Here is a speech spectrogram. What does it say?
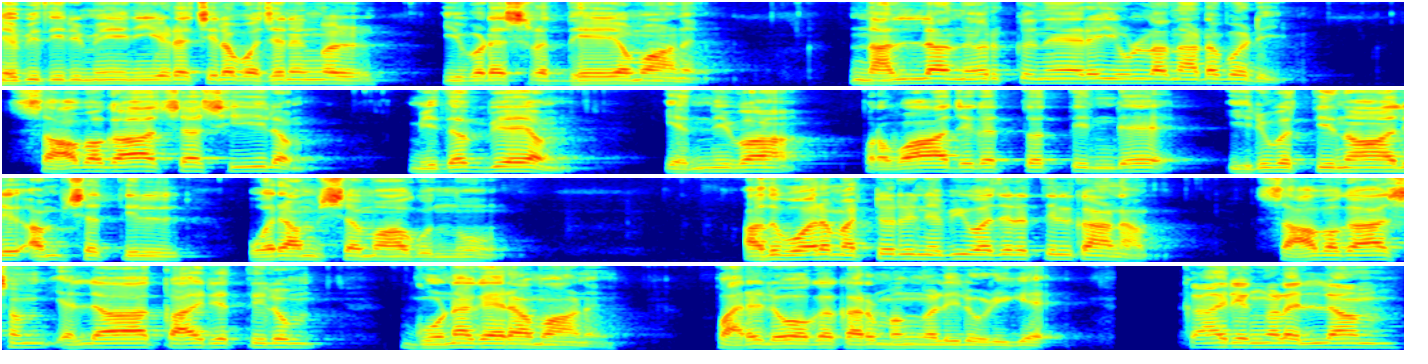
നബി തിരുമേനിയുടെ ചില വചനങ്ങൾ ഇവിടെ ശ്രദ്ധേയമാണ്. നല്ല നേർക്കുനേരെയുള്ള നടപടി സാവകാശശീലം മിതവ്യയം എന്നിവ പ്രവാചകത്വത്തിന്റെ ഇരുപത്തിനാല് അംശത്തിൽ ഒരംശമാകുന്നു. അതുപോലെ മറ്റൊരു നബി വചനത്തിൽ കാണാം. സാവകാശം എല്ലാ കാര്യത്തിലും ഗുണകരമാണ്. പരലോക കർമ്മങ്ങളിലൊഴികെ. കാര്യങ്ങളെല്ലാം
